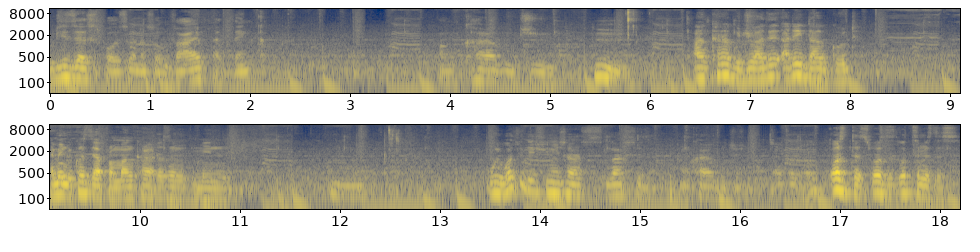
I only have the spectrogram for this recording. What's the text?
Rize Sport is going to survive, I think. Ankaragücü. Hmm. Ankaragücü, are they are they that good? I mean, because they're from Ankara doesn't mean. Wait, what did they finish as last season? Ankaragücü. I don't know. What's this? What's this? What team is this?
